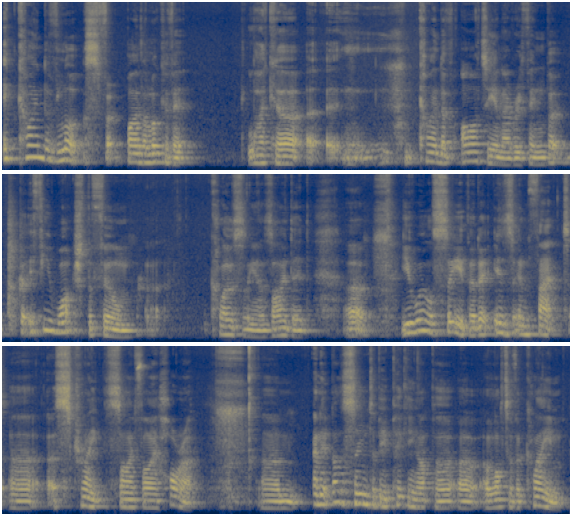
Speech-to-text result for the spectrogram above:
it kind of looks, by the look of it, like a, a, kind of arty and everything. But but if you watch the film. Closely as I did, uh, you will see that it is in fact uh, a straight sci-fi horror. Um, and it does seem to be picking up a, a, a lot of acclaim.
